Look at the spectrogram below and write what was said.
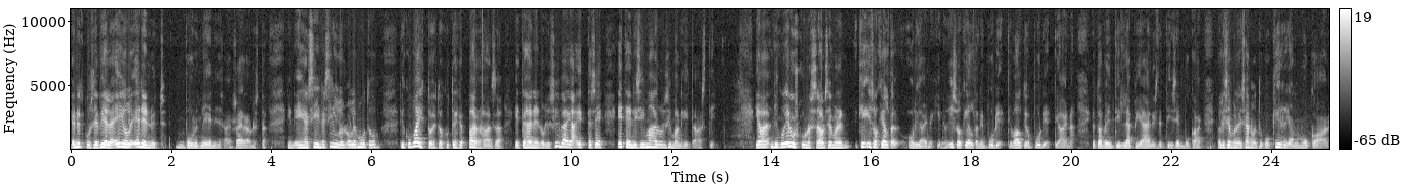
Ja nyt kun se vielä ei ole edennyt, puhun nyt miehen sairaudesta, niin eihän siinä silloin ole muuta niin kuin vaihtoehtoa kuin tehdä parhaansa, että hänen olisi hyvä ja että se etenisi mahdollisimman hitaasti. Ja niin kuin eduskunnassa on semmoinen iso kelta, oli ainakin, iso keltainen budjetti, valtion budjetti aina, jota mentiin läpi äänestettiin sen mukaan. Ja oli semmoinen sanonta kuin kirjan mukaan.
